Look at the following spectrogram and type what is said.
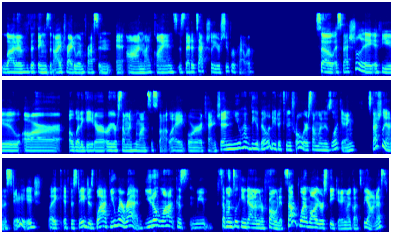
lot of the things that i try to impress in, in, on my clients is that it's actually your superpower. So especially if you are a litigator or you're someone who wants the spotlight or attention you have the ability to control where someone is looking especially on a stage. Like if the stage is black you wear red. You don't want because we someone's looking down on their phone at some point while you're speaking like let's be honest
